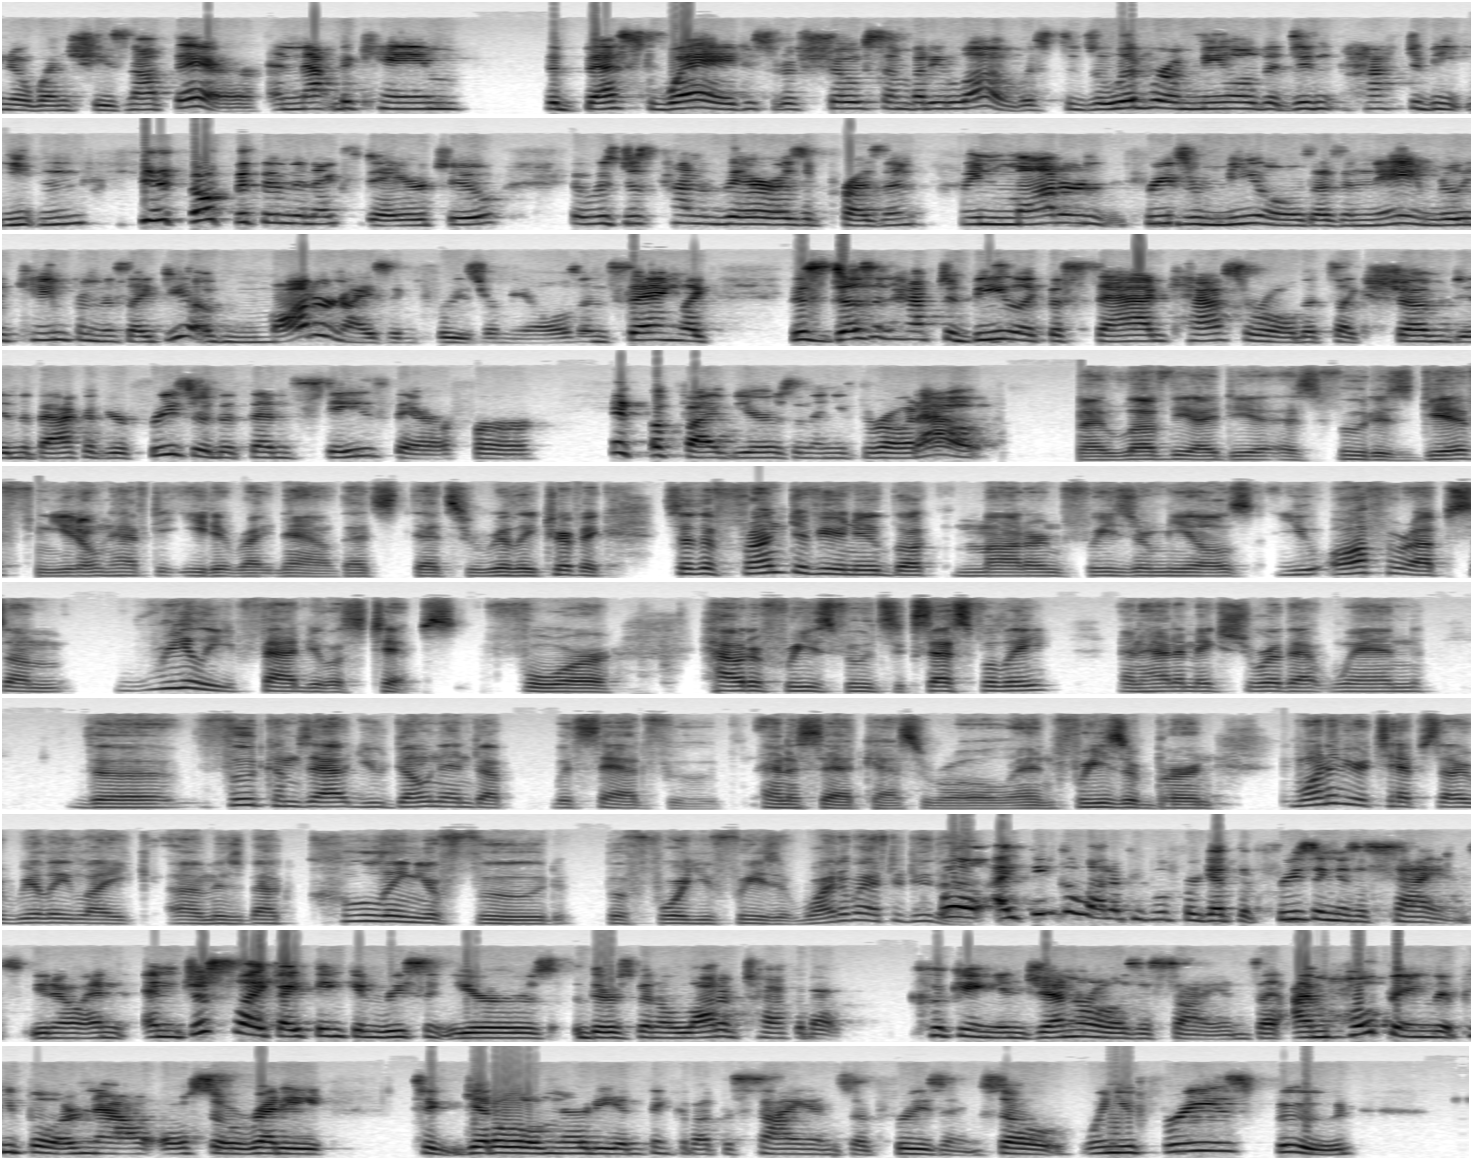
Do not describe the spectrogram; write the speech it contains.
you know, when she's not there. And that became the best way to sort of show somebody love was to deliver a meal that didn't have to be eaten, you know, within the next day or two. It was just kind of there as a present. I mean, modern freezer meals as a name really came from this idea of modernizing freezer meals and saying, like, this doesn't have to be like the sad casserole that's like shoved in the back of your freezer that then stays there for you know, five years and then you throw it out. I love the idea as food is gift and you don't have to eat it right now. That's that's really terrific. So the front of your new book, Modern Freezer Meals, you offer up some really fabulous tips for how to freeze food successfully and how to make sure that when the food comes out, you don't end up with sad food and a sad casserole and freezer burn. One of your tips that I really like um, is about cooling your food before you freeze it. Why do I have to do that? Well, I think a lot of people forget that freezing is a science, you know, and and just like I think in recent years, there's been a lot of talk about cooking in general as a science. I, I'm hoping that people are now also ready to get a little nerdy and think about the science of freezing. So when you freeze food,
